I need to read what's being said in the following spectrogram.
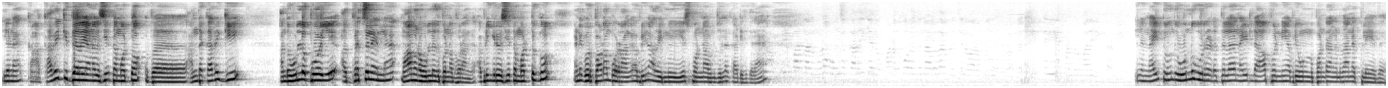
இல்லைண்ணே க கதைக்கு தேவையான விஷயத்த மட்டும் இப்போ அந்த கதைக்கு அந்த உள்ளே போய் அது பிரச்சனை என்ன மாமனை உள்ளது பண்ண போகிறாங்க அப்படிங்கிற விஷயத்த மட்டுக்கும் அன்றைக்கி ஒரு படம் போடுறாங்க அப்படின்னு அதை யூஸ் பண்ண அப்படின்னு சொல்லி காட்டியிருக்கிறேன். இல்லை நைட்டு வந்து ஒன்றுக்கு ஒரு இடத்துல நைட்டில் ஆஃப் பண்ணி அப்படி ஒன்று பண்ணுறாங்கன்னு தானே பிளேவே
